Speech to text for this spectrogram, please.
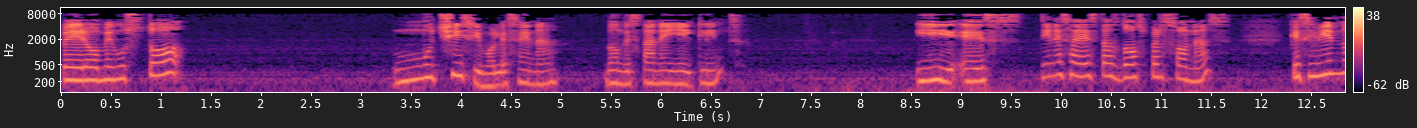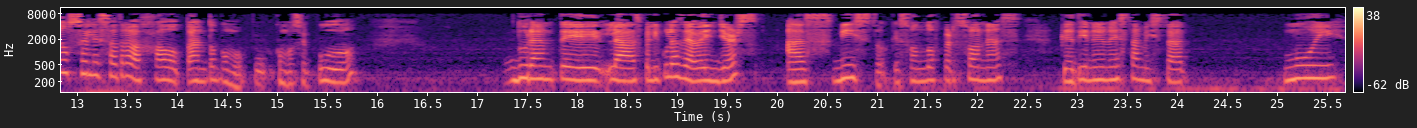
Pero me gustó muchísimo la escena donde están ella y Clint. Y es, tienes a estas dos personas que si bien no se les ha trabajado tanto como, como se pudo, durante las películas de Avengers has visto que son dos personas que tienen esta amistad muy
